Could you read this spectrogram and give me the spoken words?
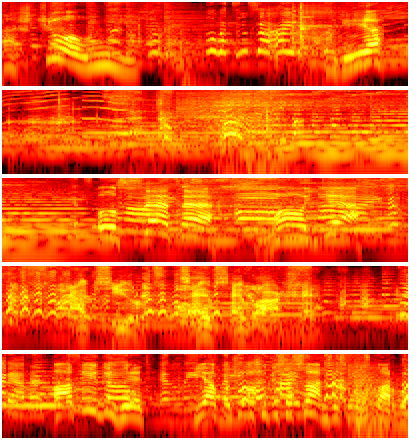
А що у ній? Моє. Усе це моє. Так, сір, це все ваше. А ти йди геть. Я хочу лишитися сам зі своїм скарбом.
